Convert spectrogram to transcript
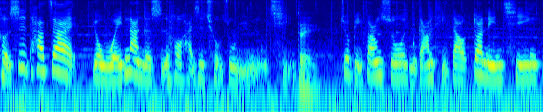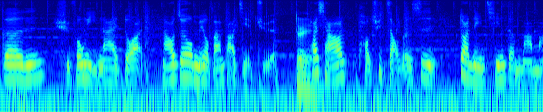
可是他在有危难的时候还是求助于母亲。对。就比方说，你刚刚提到段林清跟许峰仪那一段，然后最后没有办法解决。对，他想要跑去找的是段林清的妈妈。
